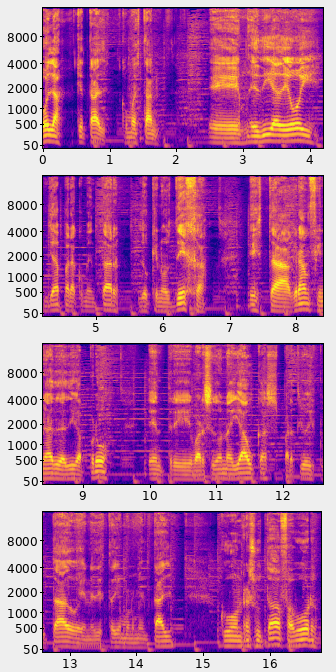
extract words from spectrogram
Hola, ¿qué tal? ¿Cómo están? Eh, el día de hoy, ya para comentar lo que nos deja esta gran final de la Liga Pro entre Barcelona y Aucas, partido disputado en el Estadio Monumental, con resultado a favor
